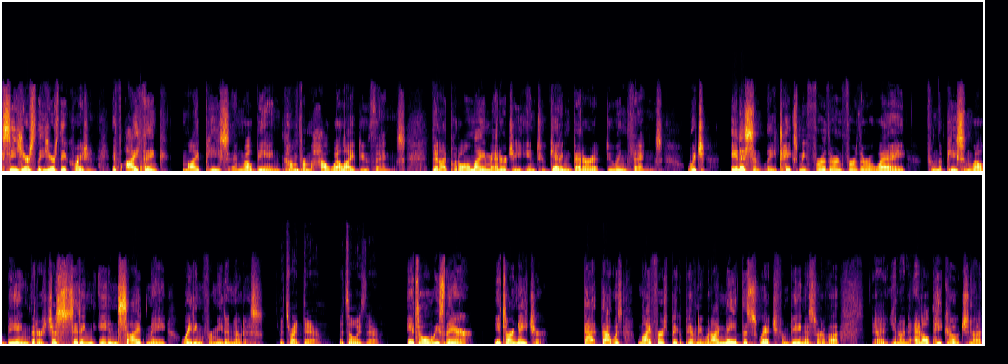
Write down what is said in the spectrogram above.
See, here's the here's the equation. If I think my peace and well-being come from how well I do things, then I put all my energy into getting better at doing things, which innocently takes me further and further away from the peace and well-being that are just sitting inside me waiting for me to notice. It's right there. It's always there. It's always there. It's our nature. That that was my first big epiphany when I made the switch from being a sort of a, you know an NLP coach and a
